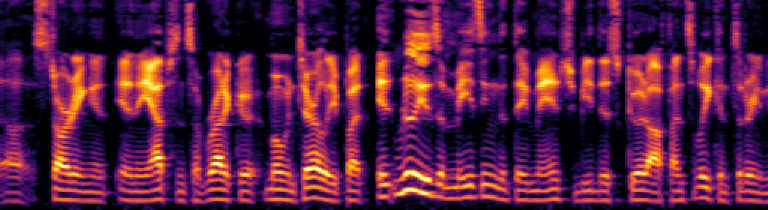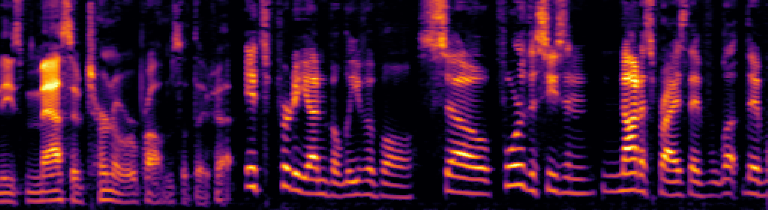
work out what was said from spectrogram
uh, starting in, in, the absence of Redick momentarily. But it really is amazing that they've managed to be this good offensively, considering these massive turnover problems that they've had. It's pretty unbelievable. So for the season, not a surprise they've they've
